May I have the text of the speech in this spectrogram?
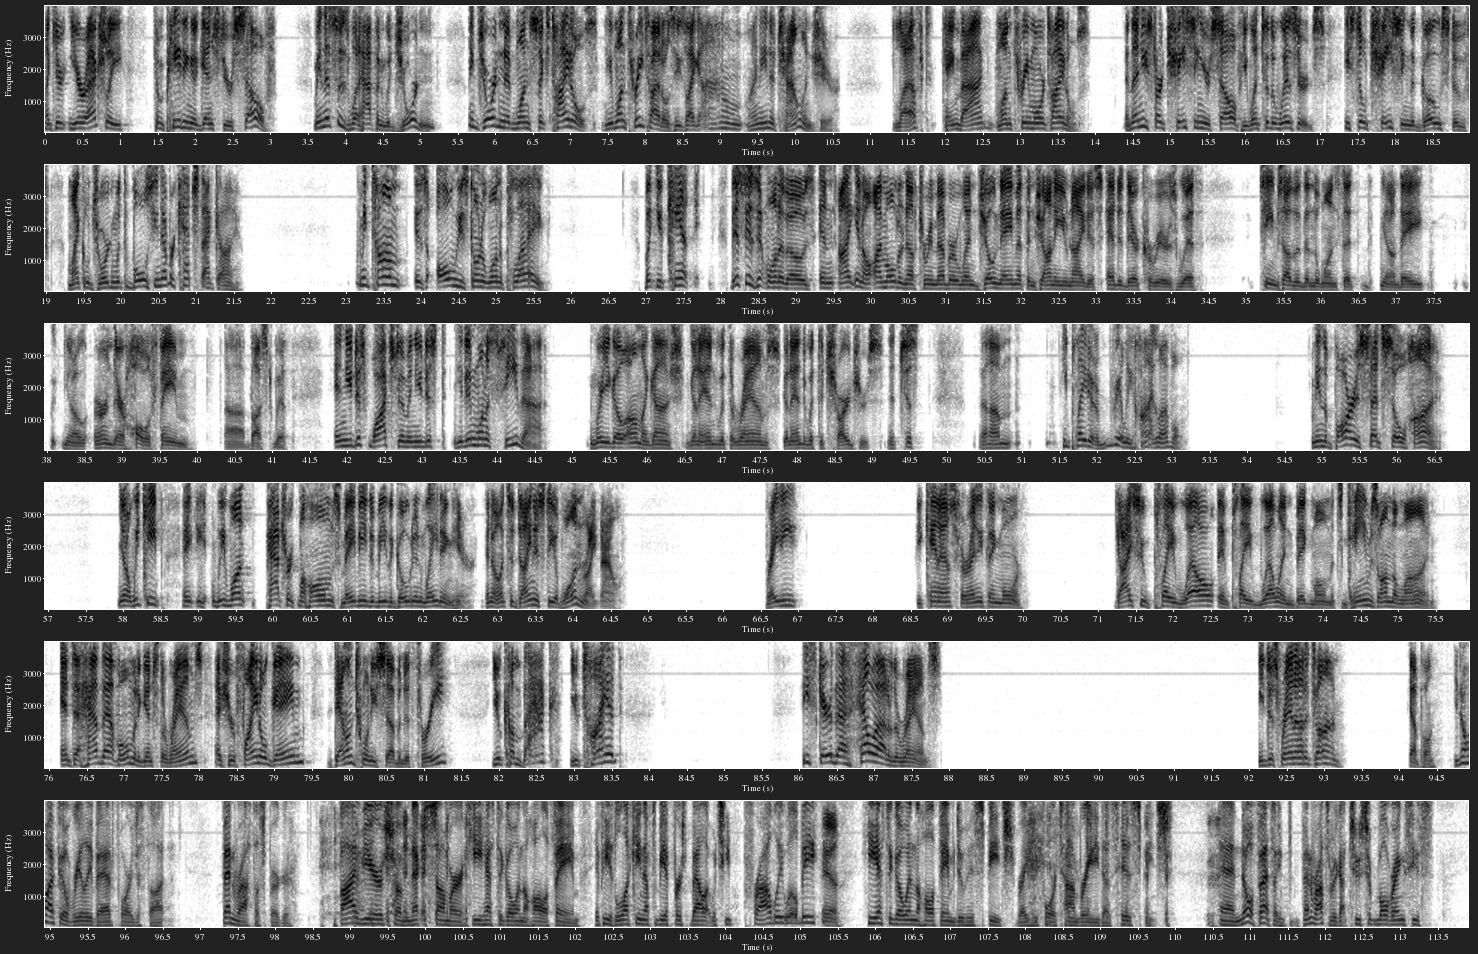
Like you're you're actually competing against yourself. I mean, this is what happened with Jordan. I think Jordan had won six titles. He won three titles. He's like, I don't I need a challenge here. Left, came back, won three more titles. And then you start chasing yourself. He went to the Wizards. He's still chasing the ghost of Michael Jordan with the Bulls. You never catch that guy. I mean, Tom is always going to want to play. But you can't. This isn't one of those. And I, you know, I'm old enough to remember when Joe Namath and Johnny Unitas ended their careers with teams other than the ones that you know they, you know, earned their Hall of Fame uh, bust with. And you just watched them, and you just you didn't want to see that. Where you go, oh my gosh, going to end with the Rams, going to end with the Chargers. It just, um, he played at a really high level. I mean, the bar is set so high. You know, we keep, we want Patrick Mahomes maybe to be the goat in waiting here. You know, it's a dynasty of one right now. Brady, you can't ask for anything more. Guys who play well and play well in big moments, games on the line. And to have that moment against the Rams as your final game, down 27 to 3, you come back, you tie it. He scared the hell out of the Rams. He just ran out of time. Yeah, Paul. You know who I feel really bad for? I just thought Ben Roethlisberger. Five years from next summer, he has to go in the Hall of Fame. If he's lucky enough to be a first ballot, which he probably will be, yeah. he has to go in the Hall of Fame and do his speech right before Tom Brady does his speech. And no offense, I mean, Ben Roethlisberger got two Super Bowl rings. He's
